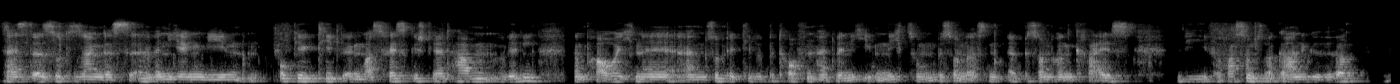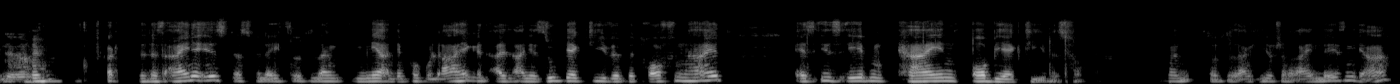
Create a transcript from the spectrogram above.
Das heißt also sozusagen, dass äh, wenn ich irgendwie objektiv irgendwas festgestellt haben will, dann brauche ich eine ähm, subjektive Betroffenheit, wenn ich eben nicht zum besonderen, äh, besonderen Kreis wie Verfassungsorgane gehöre. gehöre. Also das eine ist, dass vielleicht sozusagen mehr an dem Popular hängt als eine subjektive Betroffenheit. Es ist eben kein objektives Verfahren. Kann man sozusagen hier schon reinlesen, ja.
